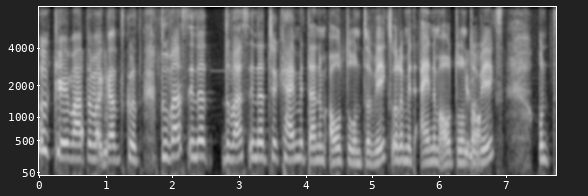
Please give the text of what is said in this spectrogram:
Okay, warte mal also, ganz kurz. Du warst in der, du warst in der Türkei mit deinem Auto unterwegs oder mit einem Auto genau. unterwegs und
